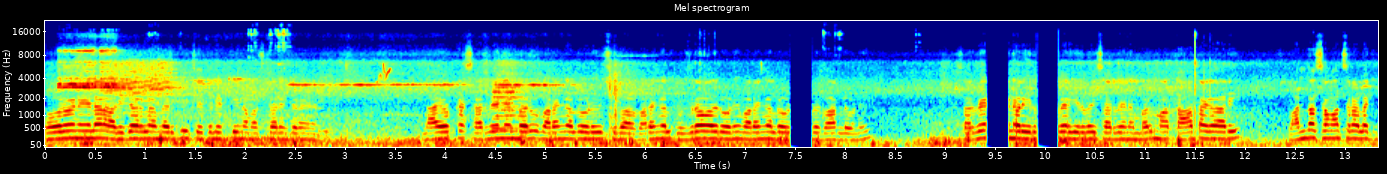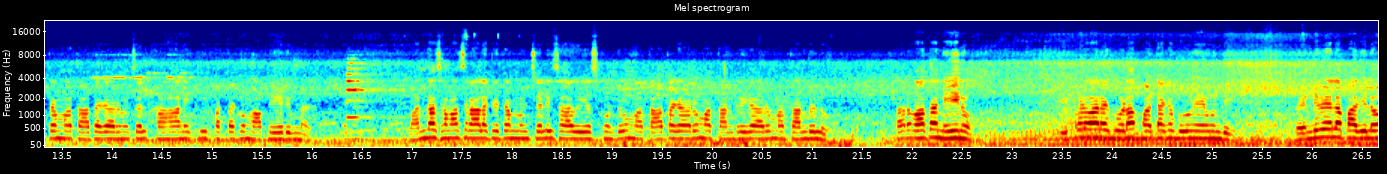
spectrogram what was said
గౌరవనీయుల అధికారులందరికీ చేతులెత్తి నమస్కరించడానికి నా యొక్క survey number Warangal road Warangal Huzurabad road Warangal road బార్లోని. సర్వే నెంబర్ ఇరవై ఇరవై సర్వే నెంబర్. మా తాతగారి వంద సంవత్సరాల క్రితం మా తాతగారి నుంచి వెళ్ళి పహానికి పట్టకు మా పేరు ఉన్నది. వంద సంవత్సరాల క్రితం నుంచి వెళ్ళి సాగు చేసుకుంటూ మా తాతగారు మా తండ్రి గారు మా తండ్రులు తర్వాత నేను ఇప్పటి వరకు కూడా పట్టక భూమి ఏముంది? రెండు వేల పదిలో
